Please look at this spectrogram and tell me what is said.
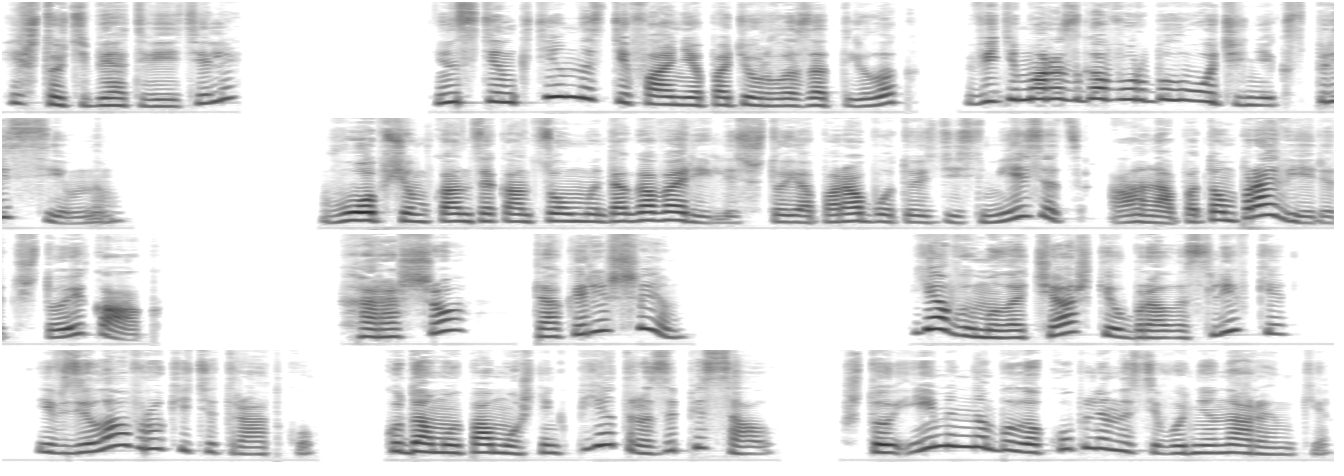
И что тебе ответили? Инстинктивно Стефания потерла затылок Видимо, разговор был очень экспрессивным. В общем, в конце концов, мы договорились, что я поработаю здесь месяц, а она потом проверит, что и как. Хорошо, так и решим. Я вымыла чашки, убрала сливки и взяла в руки тетрадку, куда мой помощник Пьетро записал, что именно было куплено сегодня на рынке.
